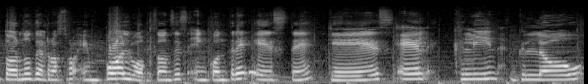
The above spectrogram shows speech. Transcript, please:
contornos del rostro en polvo. Entonces encontré este que es el Clean Glow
